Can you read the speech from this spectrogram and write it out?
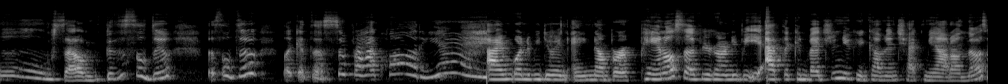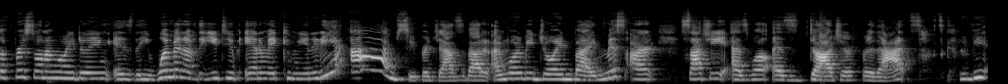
Ooh, so this will do. This will do. Look at this super high quality. Yay! I'm going to be doing a number of panels. So if you're going to be at the convention, you can come and check me out on those. The first one I'm going to be doing is the Women of the YouTube Anime Community. Ah, I'm super jazzed about it. I'm going to be joined by Miss Art, Sachi, as well as Dodger for that. So it's going to be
